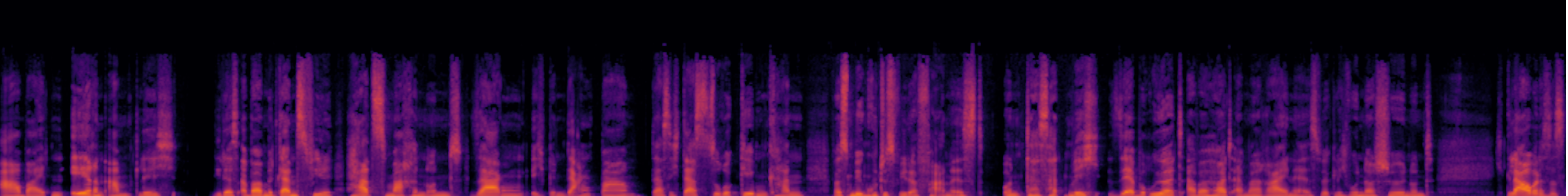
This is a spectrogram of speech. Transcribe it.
arbeiten, ehrenamtlich, die das aber mit ganz viel Herz machen und sagen, ich bin dankbar, dass ich das zurückgeben kann, was mir Gutes widerfahren ist. Und das hat mich sehr berührt, aber hört einmal rein, er ist wirklich wunderschön und ich glaube, dass es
